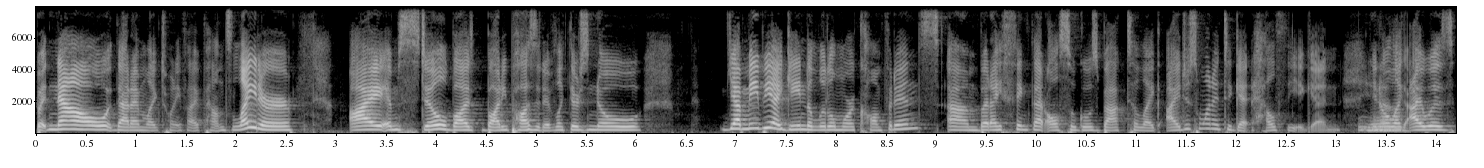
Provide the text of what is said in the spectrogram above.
but now that I'm like 25 pounds lighter, I am still bo- body positive. Like, there's no yeah maybe i gained a little more confidence um, but i think that also goes back to like i just wanted to get healthy again. You know like i was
